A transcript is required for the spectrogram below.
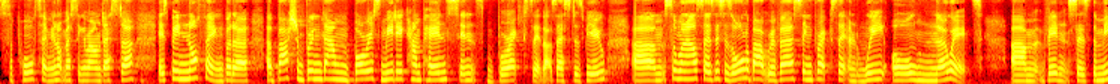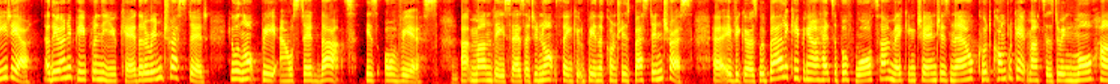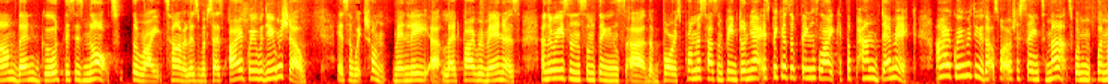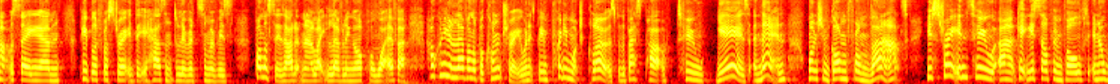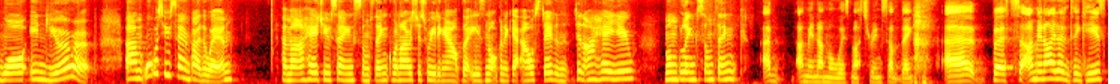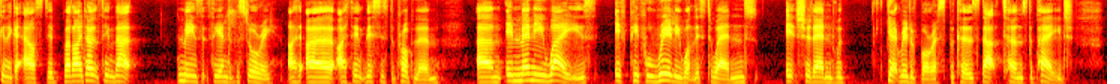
support him. You're not messing around, Esther. It's been nothing but a, a bash and bring down Boris media campaign since Brexit. That's Esther's view. Um, someone else says this is all about reversing Brexit, and we all know it. Um, Vince says the media are the only people in the UK that are interested. He will not be ousted. That is obvious. Uh, Mandy says, I do not think it would be in the country's best interest uh, if he goes. We're barely keeping our heads above water. Making changes now could complicate matters, doing more harm than good. This is not the right time. Elizabeth says, I agree with you, Michelle. It's a witch hunt, mainly uh, led by Remainers. And the reason some things uh, that Boris promised hasn't been done yet is because of things like the pandemic. I agree with you. That's what I was just saying to Matt when, when Matt was saying um, people are frustrated that he hasn't delivered some of his policies. I don't know, like levelling up or whatever. How can you level up a country when it's been pretty much closed for the best part of two years? And then once you've gone from that, you're straight into uh, getting yourself involved in a war in Europe. Um, what was you saying, by the way? Emma, I heard you saying something when I was just reading out that he's not going to get ousted, and didn't I hear you mumbling something? I, I mean, I'm always muttering something, uh, but I mean, I don't think he is going to get ousted. But I don't think that means it's the end of the story. I, uh, I think this is the problem. Um, in many ways, if people really want this to end, it should end with get rid of Boris because that turns the page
